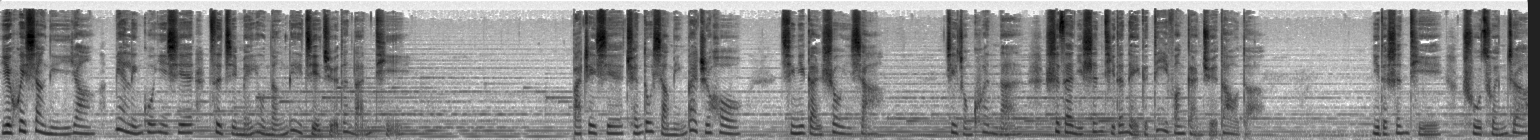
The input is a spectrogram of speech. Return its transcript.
也会像你一样。面临过一些自己没有能力解决的难题，把这些全都想明白之后，请你感受一下，这种困难是在你身体的哪个地方感觉到的？你的身体储存着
